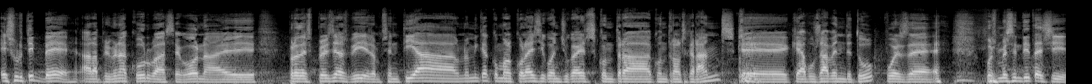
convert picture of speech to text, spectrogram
he sortit bé a la primera curva, a segona, eh, però després ja has vist, em sentia una mica com al col·legi quan jugaves contra, contra els grans, que, sí. que abusaven de tu, pues, eh, pues m'he sentit així,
